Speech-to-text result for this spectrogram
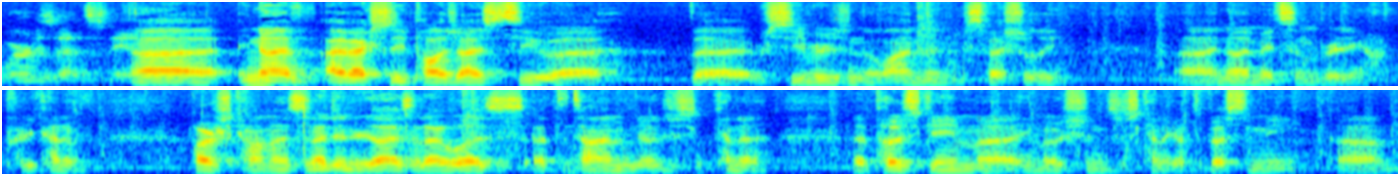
where does that stand? Uh, you know, I've, I've actually apologized to uh, the receivers and the linemen, especially. Uh, I know I made some pretty, pretty kind of harsh comments, and I didn't realize that I was at the time. You know, just kind of that post game uh, emotions just kind of got the best of me. Um,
